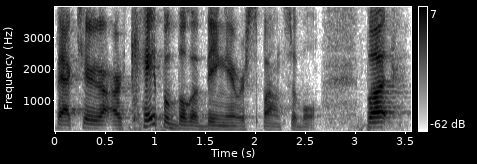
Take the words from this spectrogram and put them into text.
bacteria are capable of being irresponsible. But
